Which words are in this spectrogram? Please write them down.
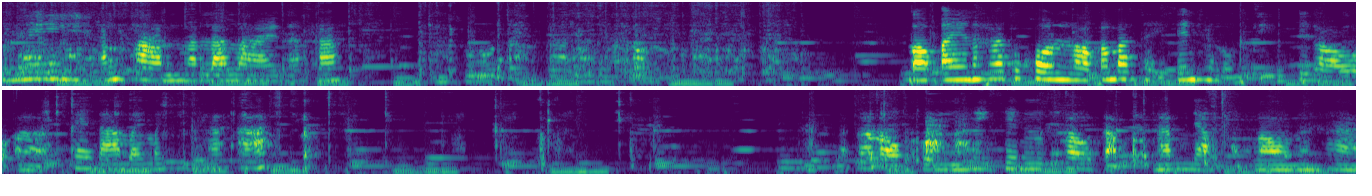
คนให้น้ำตาลมันละลายนะคะชูรสต่อไปนะคะ ทุกคนเราก็มาใส่เส้นขนมจีนที่เราเอ่อแช่น้ำไว้เมื่อกี้นะคะแล้วก็เราคนให้เส้นเข้ากับน้ำยำของเรานะคะ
